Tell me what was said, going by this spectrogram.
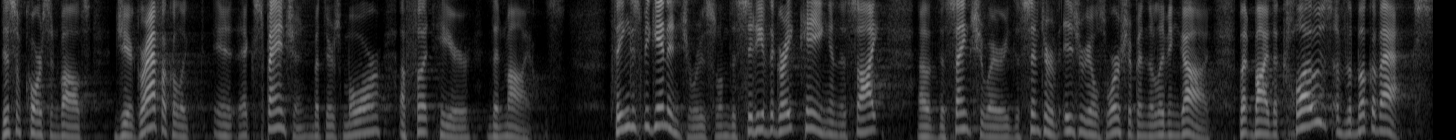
This, of course, involves geographical expansion, but there's more afoot here than miles. Things begin in Jerusalem, the city of the great king, and the site of the sanctuary, the center of Israel's worship in the living God. But by the close of the book of Acts,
